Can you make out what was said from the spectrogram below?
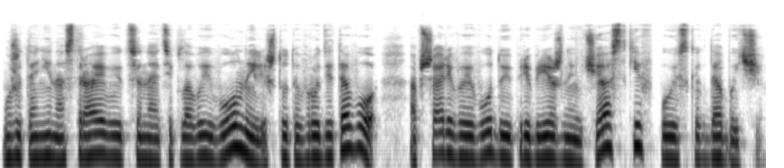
Может, они настраиваются на тепловые волны или что-то вроде того, обшаривая воду и прибрежные участки в поисках добычи.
